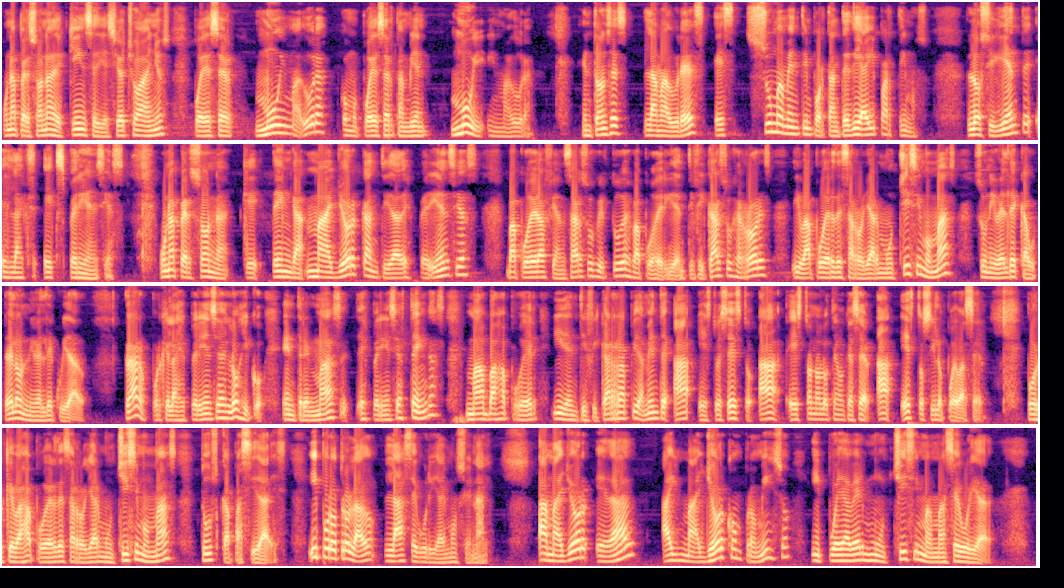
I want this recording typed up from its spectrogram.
Una persona de 15, 18 años puede ser muy madura como puede ser también muy inmadura. Entonces, la madurez es sumamente importante. De ahí partimos. Lo siguiente es las experiencias. Una persona que tenga mayor cantidad de experiencias, va a poder afianzar sus virtudes, va a poder identificar sus errores y va a poder desarrollar muchísimo más su nivel de cautela o nivel de cuidado. Claro, porque las experiencias es lógico. Entre más experiencias tengas, más vas a poder identificar rápidamente, ah, esto es esto, ah, esto no lo tengo que hacer, ah, esto sí lo puedo hacer. Porque vas a poder desarrollar muchísimo más tus capacidades. Y por otro lado, la seguridad emocional. A mayor edad hay mayor compromiso y puede haber muchísima más seguridad.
